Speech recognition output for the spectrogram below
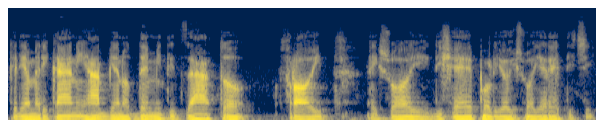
che gli americani abbiano demitizzato Freud e i suoi discepoli o i suoi eretici.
